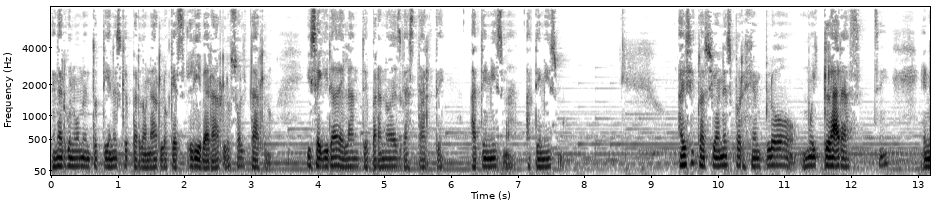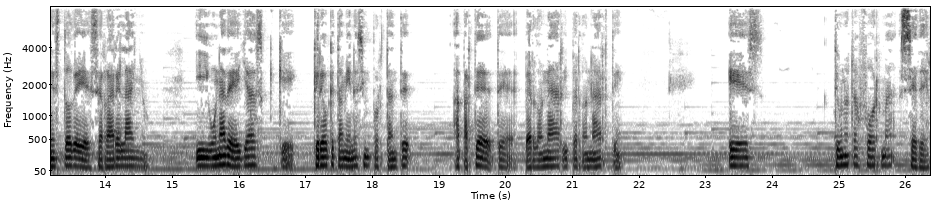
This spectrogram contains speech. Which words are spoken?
en algún momento tienes que perdonar lo que es liberarlo, soltarlo y seguir adelante para no desgastarte a ti misma, a ti mismo. Hay situaciones, por ejemplo, muy claras en esto de cerrar el año, Y una de ellas que creo que también es importante, aparte de, perdonar y perdonarte, es de una otra forma ceder.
